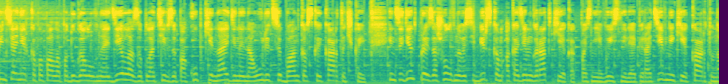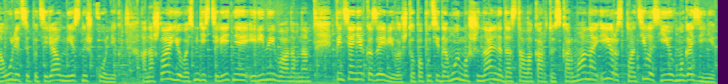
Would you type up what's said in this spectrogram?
Пенсионерка попала под уголовное дело, заплатив за покупки, найденной на улице банковской карточкой. Инцидент произошел в Новосибирском академгородке. Как позднее выяснили оперативники, карту на улице потерял местный школьник. А нашла ее 80-летняя Ирина Ивановна. Пенсионерка заявила, что по пути домой машинально достала карту из кармана и расплатилась ею в магазине,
